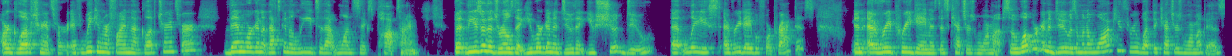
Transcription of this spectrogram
Our glove transfer. If we can refine that glove transfer, then we're going to, that's going to lead to that one six pop time. But these are the drills that you are going to do that you should do at least every day before practice. And every pregame is this catcher's warm up. So, what we're going to do is I'm going to walk you through what the catcher's warm up is.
